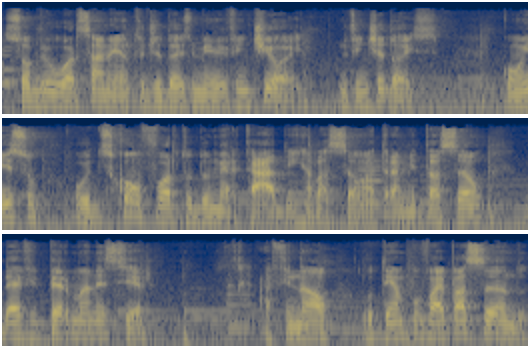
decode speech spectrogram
sobre o orçamento de 2022. Com isso, o desconforto do mercado em relação à tramitação deve permanecer. Afinal, o tempo vai passando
